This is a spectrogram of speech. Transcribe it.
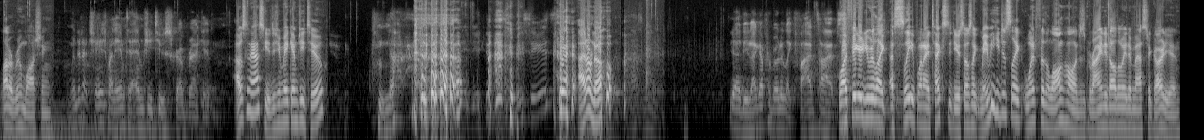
A lot of room washing. When did I change my name to MG2 Scrub Bracket? I was gonna ask you, did you make MG2? no. Are you serious? I don't know. Yeah, dude, I got promoted like five times. Well, I figured you were like asleep when I texted you, so I was like, maybe he just like went for the long haul and just grinded all the way to Master Guardian,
